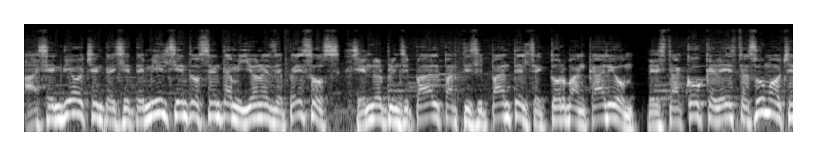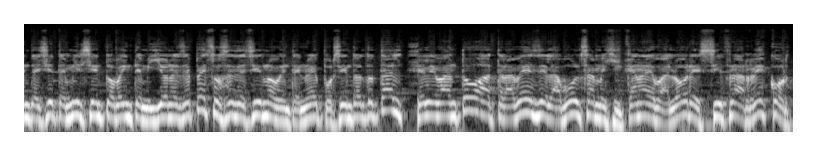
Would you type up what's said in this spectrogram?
ascendió a 87.160 millones de pesos, siendo el principal participante el sector bancario. Destacó que de esta suma, 87.120 millones de pesos, es decir, 99% al total, se levantó a través de la Bolsa Mexicana de Valores, cifra récord,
